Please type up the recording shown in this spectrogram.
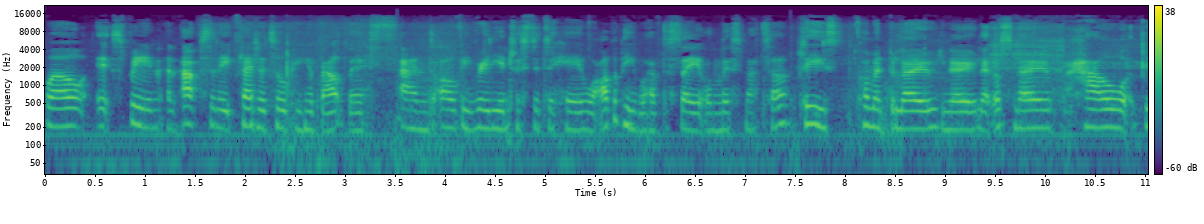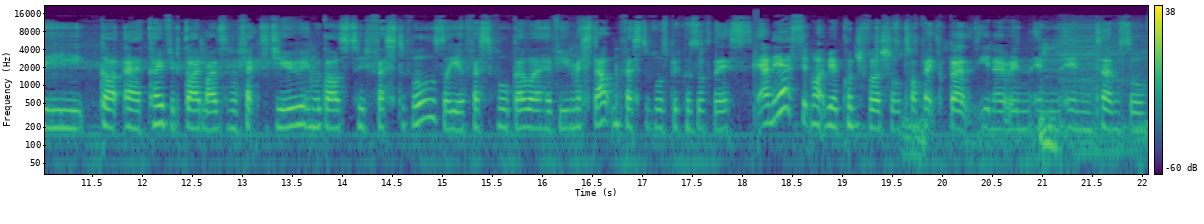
Well, it's been an absolute pleasure talking about this, and I'll be really interested to hear what other people have to say on this matter. Please comment below, you know, let us know how the gu- uh, COVID guidelines have affected you in regards to festivals. Are you a festival goer? Have you missed out on festivals because of this? And yes, it might be a controversial topic, but you know, in, in, in terms of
